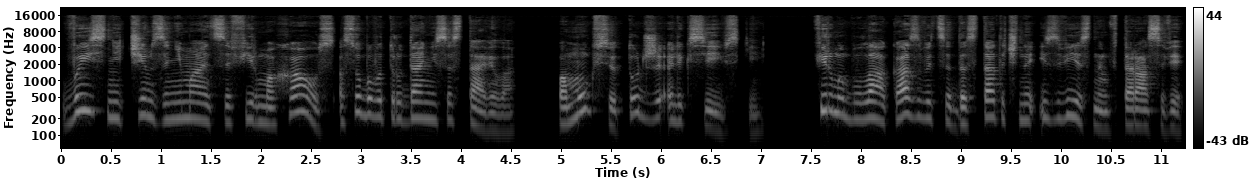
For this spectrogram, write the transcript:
Выяснить, чем занимается фирма «Хаус», особого труда не составило. Помог все тот же Алексеевский. Фирма была, оказывается, достаточно известным в Тарасове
